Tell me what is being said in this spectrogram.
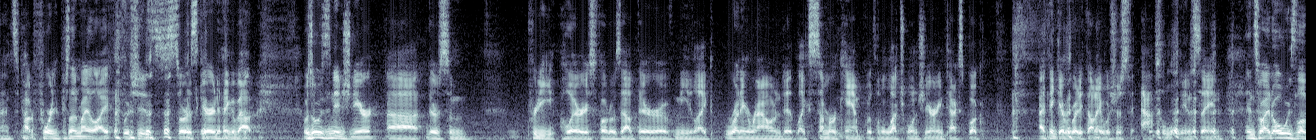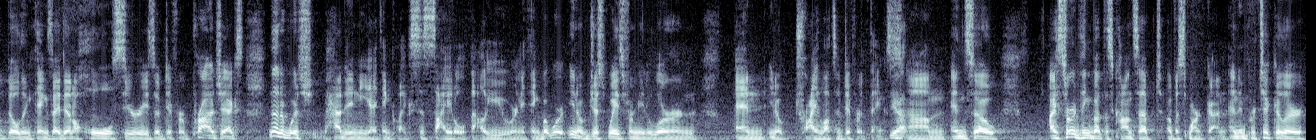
It's about 40% of my life, which is sort of scary to think about. I was always an engineer. Uh, there's some pretty hilarious photos out there of me like running around at like summer camp with an electrical engineering textbook. I think everybody thought I was just absolutely insane. And so I'd always loved building things. I'd done a whole series of different projects, none of which had any, I think, like societal value or anything, but were, you know, just ways for me to learn and, you know, try lots of different things. Yeah. Um, and so I started thinking about this concept of a smart gun. And in particular,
